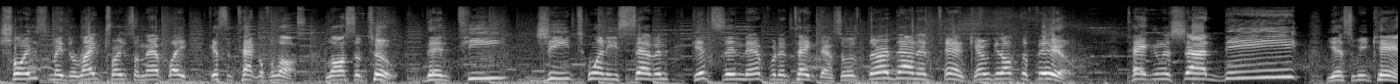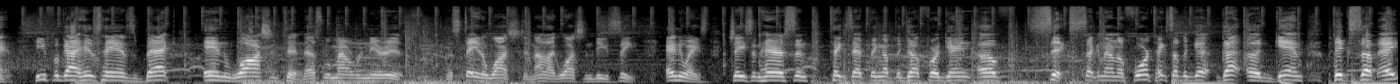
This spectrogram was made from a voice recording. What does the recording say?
Choice made the right choice on that play. Gets the tackle for loss. Loss of two. Then TG27 gets in there for the takedown. So it's third down and 10. Can we get off the field? Taking a shot deep. Yes, we can. He forgot his hands back in Washington. That's where Mount Rainier is. The state of Washington. Not like Washington, D.C. Anyways, Jason Harrison takes that thing up the gut for a gain of six. Second down and four, takes up the gut, again, picks up a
